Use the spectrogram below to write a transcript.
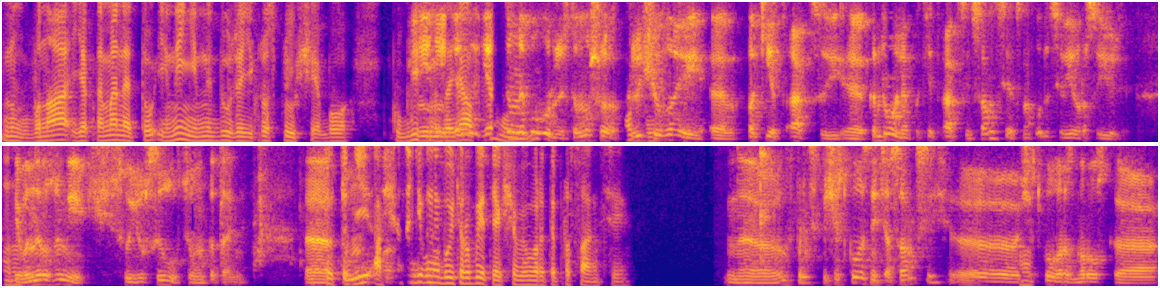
Ну, вона, як на мене, то і нині не дуже їх розплющує, бо Ні, публічні ні, заяв. я, я з цим не погоджуюсь, тому що ключовий е, пакет акцій, е, контрольний пакет акцій в санкціях знаходиться в Євросоюзі, Мгм. і вони розуміють свою силу в цьому питанні. Е, То тому, тоді, а що тоді вони будуть робити, якщо ви говорите про санкції? е, в принципі, часткове зняття санкцій, е, часткова розморозка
